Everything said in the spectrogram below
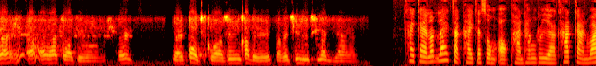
遐啊啊啊抓着，来报一寡，所以较袂大概清楚清啊厉害啊。 ไข่ไก่ล็อตแรกจากไทยจะส่งออกผ่านทางเรือ คาดการณ์ว่า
